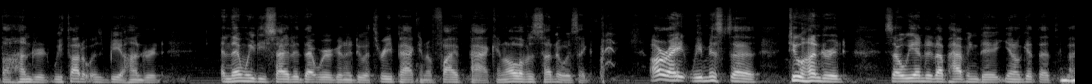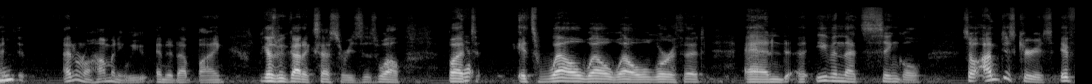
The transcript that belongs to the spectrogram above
the hundred. We thought it would be a hundred. And then we decided that we were going to do a three pack and a five pack. And all of a sudden it was like, all right, we missed a 200. So we ended up having to, you know, get that. Mm-hmm. I, don't know how many we ended up buying because we've got accessories as well, but yep. it's well, well, well worth it. And uh, even that single. So I'm just curious if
